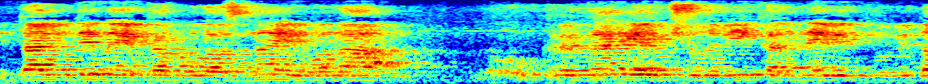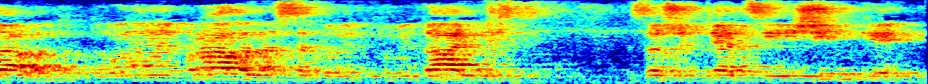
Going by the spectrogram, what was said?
І та людина, яка була з нею, вона ну, критеріям чоловіка не відповідала. Тобто вона не брала на себе відповідальність за життя цієї жінки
